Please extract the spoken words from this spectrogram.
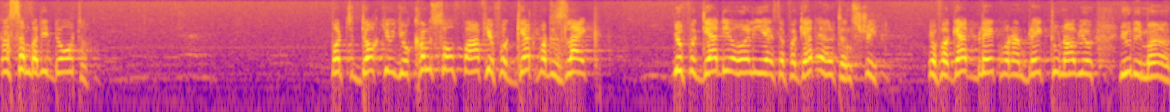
That's somebody's daughter. But Doc, you, you come so far, you forget what it's like. You forget the early years, you forget Elton Street. You forget Blake 1 and Blake 2, now you, you the man.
